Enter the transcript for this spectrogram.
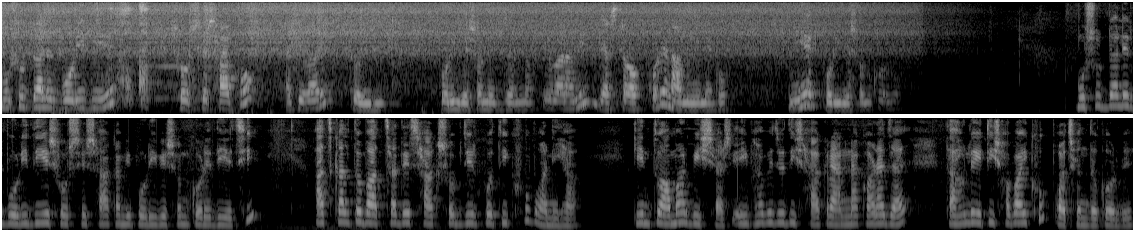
মুসুর ডালের বড়ি দিয়ে সর্ষে শাকও একেবারে তৈরি পরিবেশনের জন্য। এবার আমি গ্যাসটা অফ করে নামিয়ে নেব। নিয়ে পরিবেশন করব। মুসুর ডালের বড়ি দিয়ে সর্ষে শাক আমি পরিবেশন করে দিয়েছি। আজকাল তো বাচ্চাদের শাক সবজির প্রতি খুব অনীহা। কিন্তু আমার বিশ্বাস, এইভাবে যদি শাক রান্না করা যায়, তাহলে এটি সবাই খুব পছন্দ করবে।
